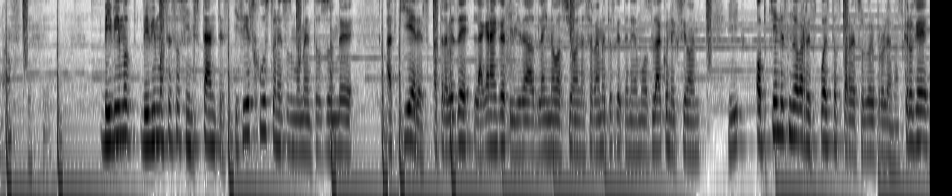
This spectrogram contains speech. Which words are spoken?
¿no? Vivimos, vivimos esos instantes y sí es justo en esos momentos donde adquieres a través de la gran creatividad, la innovación, las herramientas que tenemos, la conexión y obtienes nuevas respuestas para resolver problemas. Creo que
